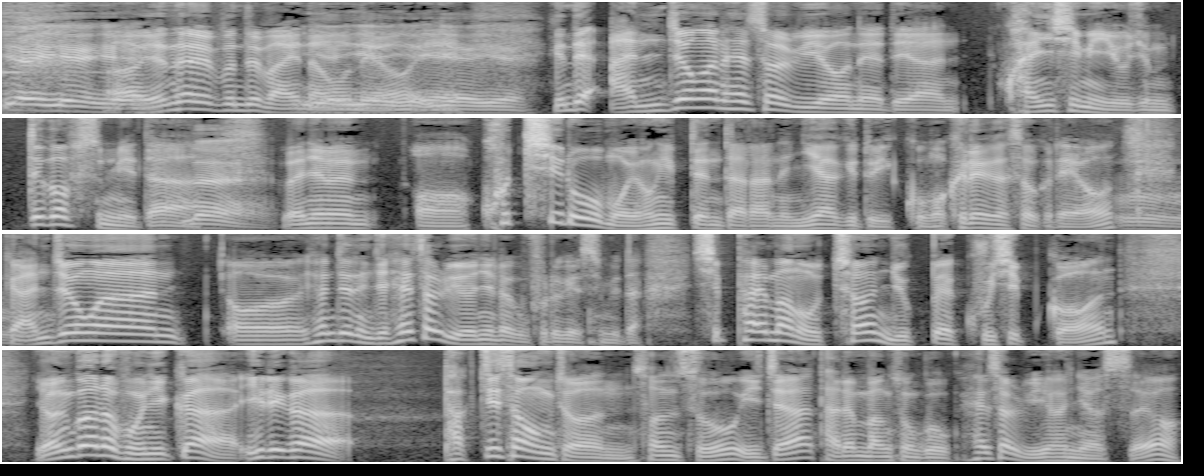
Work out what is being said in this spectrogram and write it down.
예, 예, 예. 아, 옛날 분들 많이 예, 나오네요. 예, 예, 예, 예. 근데 안정환 해설위원에 대한 관심이 요즘 뜨겁습니다. 네. 왜냐면 어 코치로 뭐 영입된다라는 이야기도 있고 뭐 그래서 그래요. 음. 그러니까 안정환 어 현재는 이제 해설위원이라고 부르겠습니다. 18만 5,690건. 연관어 보니까 1위가 박지성 전 선수이자 다른 방송국 해설위원이었어요.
